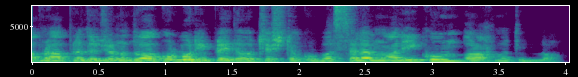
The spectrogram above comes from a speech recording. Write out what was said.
আমরা আপনাদের জন্য দোয়া করব রিপ্লাই দেওয়ার চেষ্টা করব। আসসালামু আলাইকুম রহমতুল্লাহ।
